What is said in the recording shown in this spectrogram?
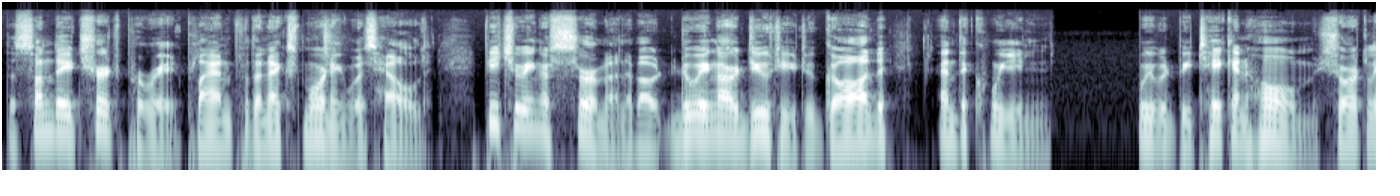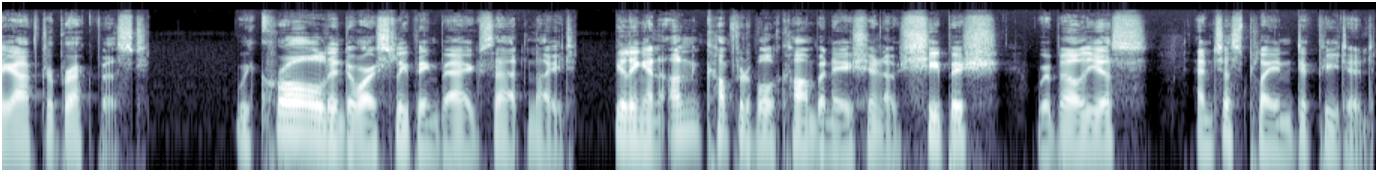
the Sunday church parade planned for the next morning was held, featuring a sermon about doing our duty to God and the Queen. We would be taken home shortly after breakfast. We crawled into our sleeping bags that night, feeling an uncomfortable combination of sheepish, rebellious, and just plain defeated.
